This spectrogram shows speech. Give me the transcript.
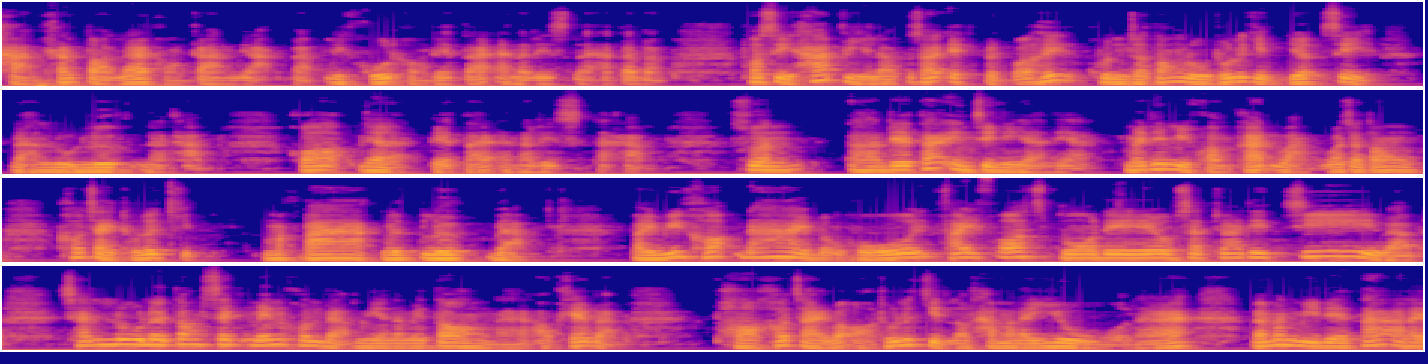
ผ่านขั้นตอนแรกของการอยากแบบ recruit ของ data analyst นะฮะแต่แบบพอ 4-5 ปีแล้วก็จะ expect ว่าเฮ้ยคุณจะต้องรู้ธุรกิจเยอะสินะรู้ลึกนะครับ ก็เนี่ยแหละ data analyst นะครับ ส่วน data engineer เนี่ยไม่ได้มีความคาดหวังว่าจะต้องเข้าใจธุรกิจ มากๆ ลึกๆแบบไปวิเคราะห์ได้แบบโอ้ไฟฟอสโมเดล strategy แบบฉันรู้เลยต้องเซกเมนต์คนแบบนี้นะไม่ต้องนะ เอาแค่แบบพอเข้าใจว่าอ๋อธุรกิจเราทำอะไรอยู่นะ แล้วมันมี Data อะไร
